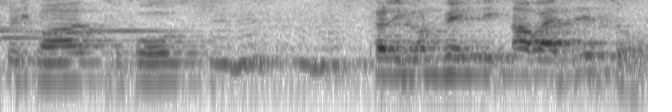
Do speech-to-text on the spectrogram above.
zu schmal, zu groß. Völlig unwichtig, aber es ist so.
